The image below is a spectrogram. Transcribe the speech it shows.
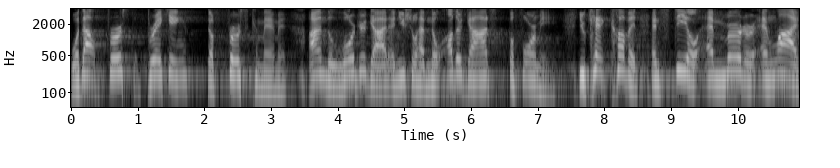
without first breaking the first commandment I am the Lord your God, and you shall have no other gods before me. You can't covet and steal and murder and lie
